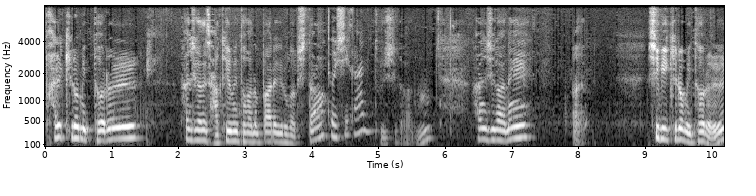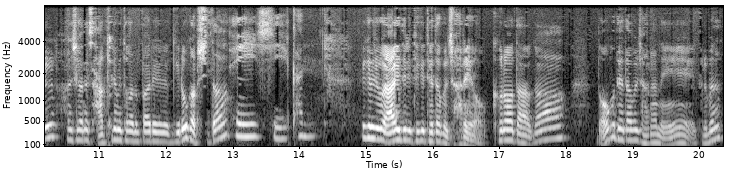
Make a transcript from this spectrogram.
8km를 1시간에 4km 가는 빠르기로 갑시다. 2시간. 2시간. 1시간에 아, 12km를 1시간에 4km 가는 빠르기로 갑시다. 3시간. 이렇게 지금 아이들이 되게 대답을 잘해요. 그러다가 너무 대답을 잘하네. 그러면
